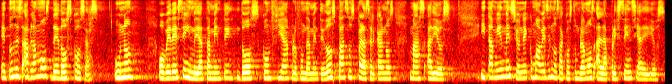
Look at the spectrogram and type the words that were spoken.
Entonces hablamos de dos cosas. Uno, obedece inmediatamente. Dos, confía profundamente. Dos pasos para acercarnos más a Dios. Y también mencioné cómo a veces nos acostumbramos a la presencia de Dios.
